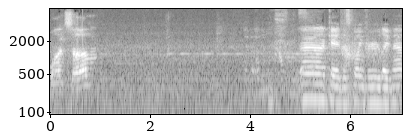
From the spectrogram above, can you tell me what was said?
Want some? An enemy has been slain. Okay, just going through right now.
